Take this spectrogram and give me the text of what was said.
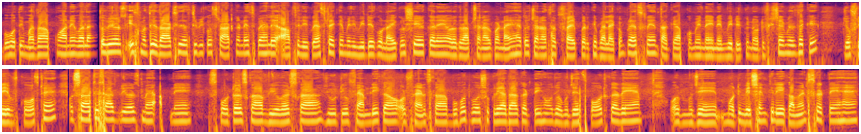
बहुत ही मज़ा आपको आने वाला है। तो व्यवर्स इस मज़ेदार सी रेसिपी को स्टार्ट करने से पहले आपसे रिक्वेस्ट है कि मेरी वीडियो को लाइक और शेयर करें और अगर आप चैनल पर नए हैं तो चैनल सब्सक्राइब करके बेल आइकन प्रेस करें ताकि आपको मेरी नई नई वीडियो की नोटिफिकेशन मिल सके, जो फ्री ऑफ़ कॉस्ट है। और साथ ही साथ व्यवर्स मैं अपने सपोर्टर्स का व्यूअर्स का यूट्यूब फैमिली का और फ्रेंड्स का बहुत बहुत शुक्रिया अदा करती हूँ, जो मुझे सपोर्ट कर रहे हैं और मुझे मोटिवेशन के लिए कमेंट्स करते हैं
